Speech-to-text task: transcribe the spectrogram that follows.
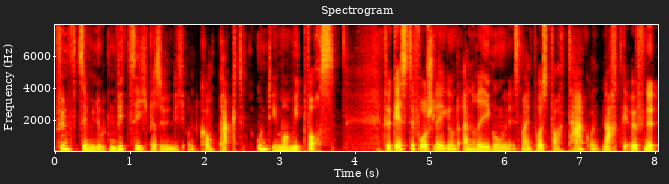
15 Minuten witzig, persönlich und kompakt und immer mittwochs. Für Gästevorschläge und Anregungen ist mein Postfach Tag und Nacht geöffnet.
